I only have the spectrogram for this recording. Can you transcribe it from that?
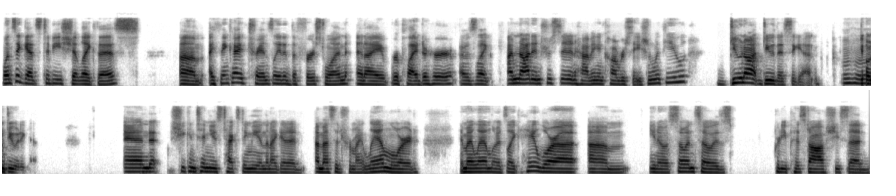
once it gets to be shit like this, um, I think I translated the first one and I replied to her. I was like, I'm not interested in having a conversation with you. Do not do this again Mhm. don't do it again. And she continues texting me, and then I get a, a message from my landlord, and my landlord's like, "Hey, Laura, um, you know, so and so is pretty pissed off." She said,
